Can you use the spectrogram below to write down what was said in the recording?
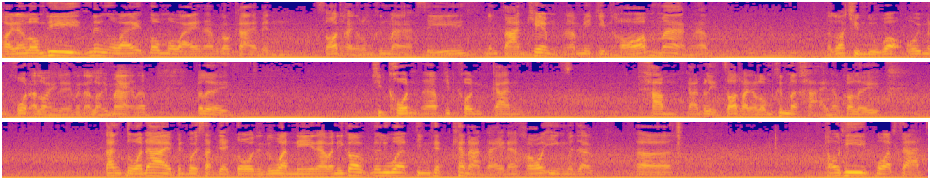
หอยนางรมที่นึ่งเอาไว้ต้มเอาไว้นะครับ ก็กลายเป็นซอสหอยนางรมขึ้นมา สีน้ำตาลเข้มนะครับ มีกลิ่นหอมมากนะครับ แล้วก็ชิมดูก็โอ้ยมันโคตรอร่อยเลย มันอร่อยมากนะครับ ก็เลย คิดค้นนะครับ คิดค้นการทำการผลิตซอสหอยนางรมขึ้นมาขายนะครับ ก็เลยตั้งตัวได้เป็นบริษัทใหญ่โตถึงทุกวันนี้นะครับอันนี้ก็ไม่รู้ว่าจริงเท็จขนาดไหนนะเขาอิงมาจากเท่าที่ประวัติศาสตร์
